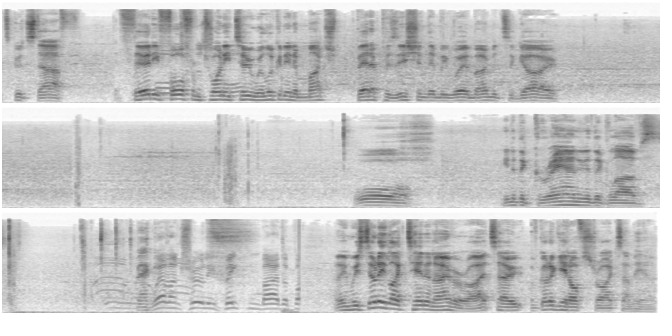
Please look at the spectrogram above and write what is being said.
It's good stuff. At 34 from 22, we're looking in a much better position than we were moments ago. Oh, into the ground, into the gloves. Back. Well and truly beaten by the. bo- I mean, we still need like 10 and over, right? So I've got to get off strike somehow.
